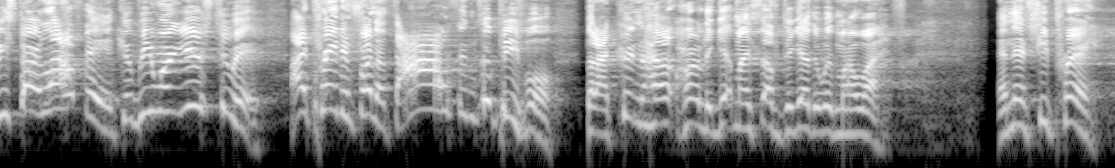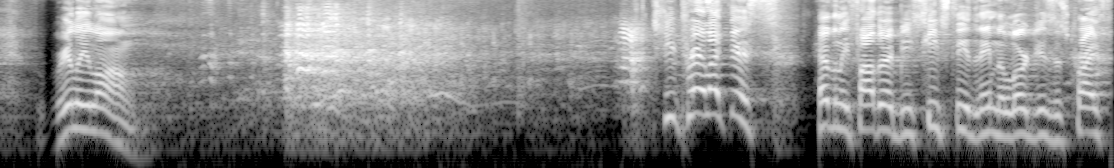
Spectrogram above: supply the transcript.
we start laughing because we weren't used to it. I prayed in front of thousands of people, but I couldn't hardly get myself together with my wife. And then she prayed really long. she prayed like this Heavenly Father, I beseech thee in the name of the Lord Jesus Christ,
